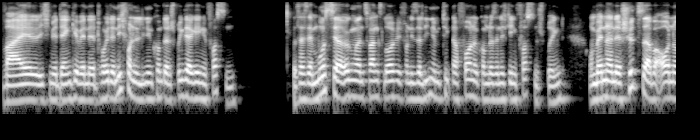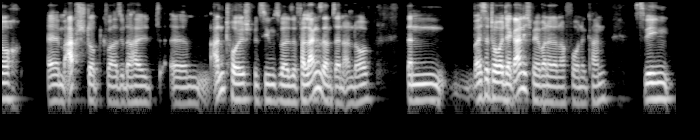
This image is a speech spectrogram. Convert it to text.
weil ich mir denke, wenn der Torhüter nicht von der Linie kommt, dann springt er gegen den Pfosten. Das heißt, er muss ja irgendwann zwangsläufig von dieser Linie im Tick nach vorne kommen, dass er nicht gegen Pfosten springt. Und wenn dann der Schütze aber auch noch ähm, abstoppt quasi oder halt ähm, antäuscht beziehungsweise verlangsamt seinen Anlauf, dann weiß der Torwart ja gar nicht mehr, wann er da nach vorne kann. Deswegen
